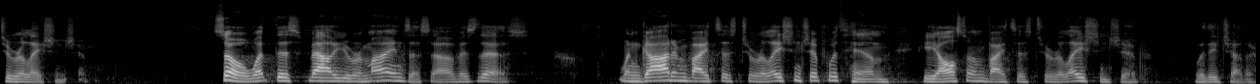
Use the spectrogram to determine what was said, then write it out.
to relationship. So, what this value reminds us of is this when God invites us to relationship with Him, He also invites us to relationship with each other.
